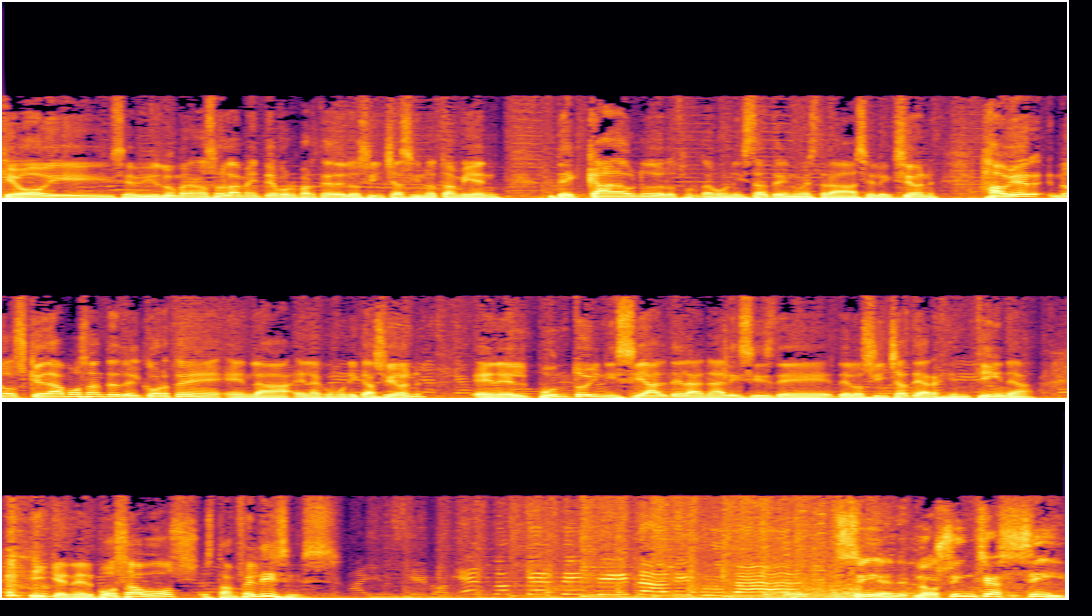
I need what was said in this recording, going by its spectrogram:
que hoy se vislumbra no solamente por parte de los hinchas, sino también de cada uno de los protagonistas de nuestra selección. Javier, nos quedamos antes del corte en la, en la comunicación en el punto inicial del análisis de, de los hinchas de Argentina y que en el voz a voz están felices. Sí, los hinchas sí,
